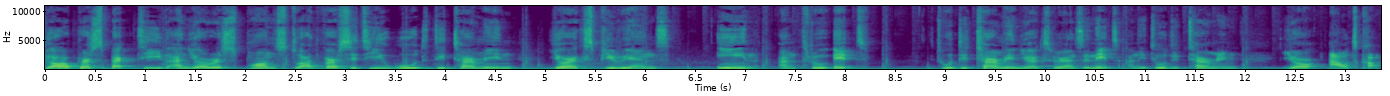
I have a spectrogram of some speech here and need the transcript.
your perspective and your response to adversity would determine your experience in and through it. It will determine your experience in it and it will determine your outcome.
